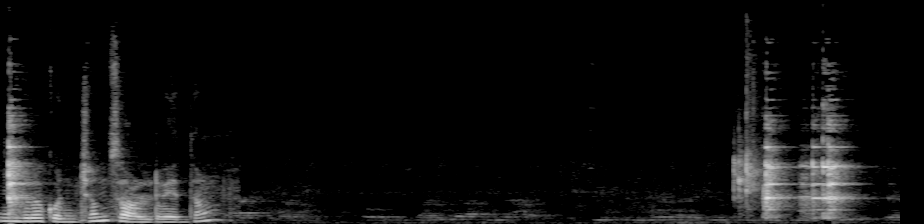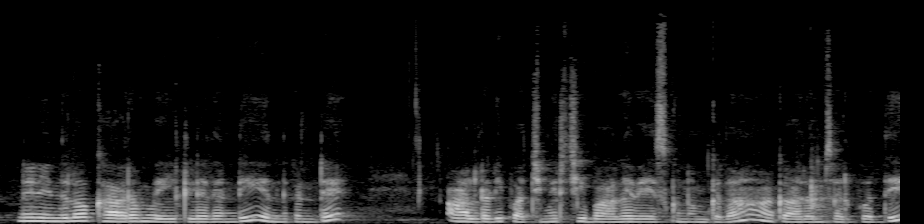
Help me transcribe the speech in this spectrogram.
ఇందులో కొంచెం సాల్ట్ వేద్దాం. నేను ఇందులో కారం వేయట్లేదండి. ఎందుకంటే ఆల్రెడీ పచ్చిమిర్చి బాగా వేసుకున్నాం కదా ఆ కారం సరిపోద్ది.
